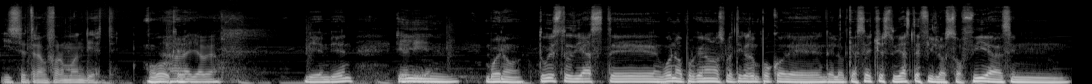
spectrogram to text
y se transformó en Dieste. Oh, ok. Ah, ya veo. Bien, bien. Teoría. Y bueno, tú estudiaste, bueno, ¿por qué no nos platicas un poco de, de lo que has hecho? Estudiaste filosofía, sin,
